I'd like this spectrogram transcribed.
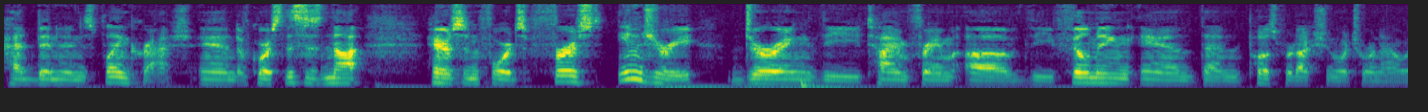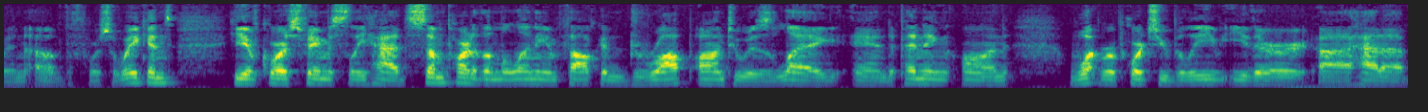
had been in his plane crash. And of course, this is not Harrison Ford's first injury during the time frame of the filming and then post production, which we're now in, of The Force Awakens. He, of course, famously had some part of the Millennium Falcon drop onto his leg, and depending on what reports you believe, either uh, had a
